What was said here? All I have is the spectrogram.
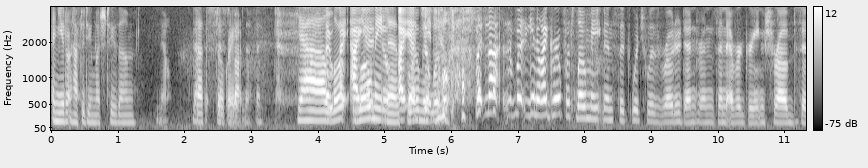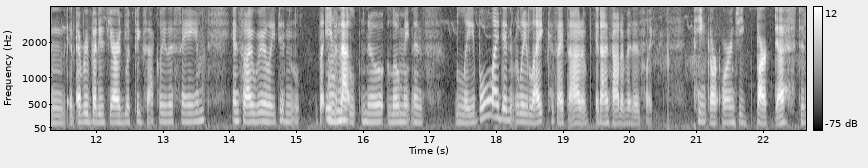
and you don't have to do much to them. No, That's nothing, so just great. about nothing. Yeah, low, I- I low maintenance. I low edge a little, maintenance. but not. But you know, I grew up with low maintenance, that, which was rhododendrons and evergreen shrubs, and everybody's yard looked exactly the same. And so I really didn't. Even mm-hmm. that no low maintenance label, I didn't really like because I thought of and I thought of it as like pink or orangey bark dust, and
